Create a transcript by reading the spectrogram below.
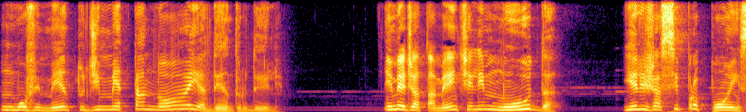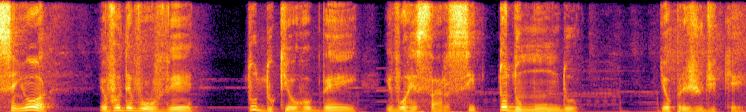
um movimento de metanoia dentro dele imediatamente ele muda e ele já se propõe: Senhor, eu vou devolver tudo que eu roubei e vou ressarcir todo mundo que eu prejudiquei.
